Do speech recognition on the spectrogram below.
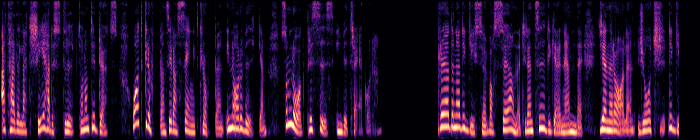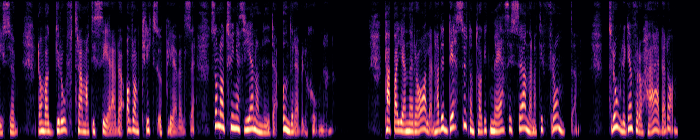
att Hadelache hade strypt honom till döds och att gruppen sedan sänkt kroppen i Norrviken som låg precis invid trädgården. Bröderna de Gysser var söner till den tidigare nämnde generalen George de Gysser. De var grovt traumatiserade av de krigsupplevelser som de tvingas genomlida under revolutionen. Pappa generalen hade dessutom tagit med sig sönerna till fronten, troligen för att härda dem.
